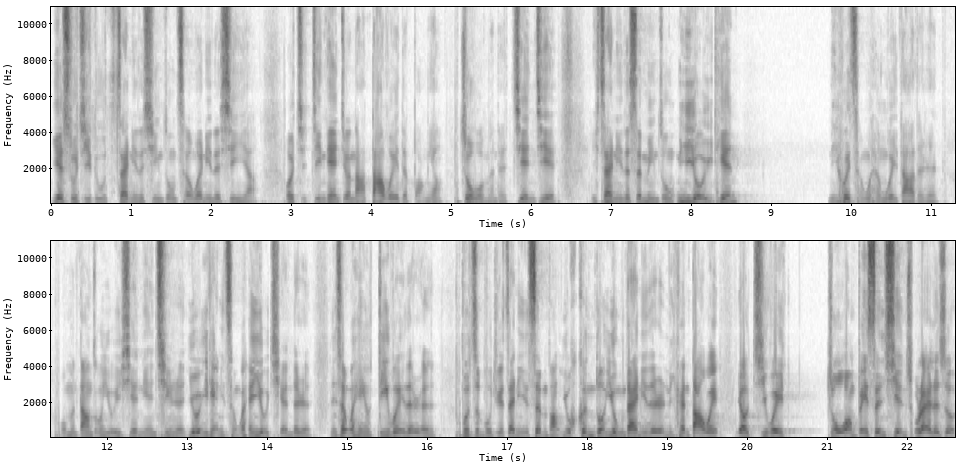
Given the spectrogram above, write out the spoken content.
耶稣基督在你的心中成为你的信仰。我今今天就拿大卫的榜样做我们的见解。你在你的生命中，你有一天。你会成为很伟大的人。我们当中有一些年轻人，有一天你成为很有钱的人，你成为很有地位的人，不知不觉在你身旁有很多拥戴你的人。你看大卫要即位做王，被神显出来的时候，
